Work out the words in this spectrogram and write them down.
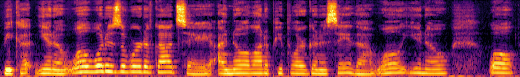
because you know well what does the word of god say? I know a lot of people are going to say that. Well you know well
